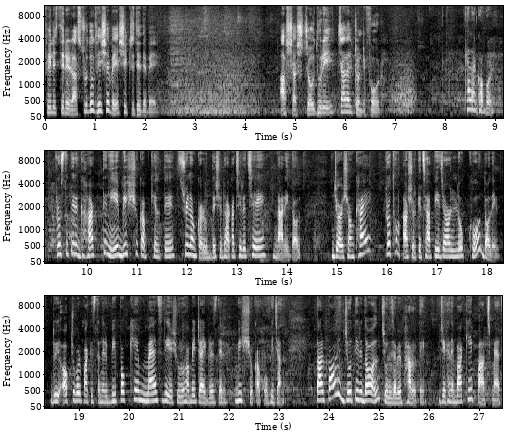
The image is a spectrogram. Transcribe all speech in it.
ফিলিস্তিনের রাষ্ট্রদূত হিসেবে স্বীকৃতি দেবে। আশ্বাস চৌধুরী, চ্যানেল টোয়েন্টি ফোর। খেলার খবর। প্রস্তুতির ঘাটতি নিয়ে বিশ্বকাপ খেলতে শ্রীলঙ্কার উদ্দেশ্যে ঢাকা ছেড়েছে নারী দল। জয় সংখ্যায় প্রথম আসরকে ছাপিয়ে যাওয়ার লক্ষ্য দলের। দুই অক্টোবর পাকিস্তানের বিপক্ষে ম্যাচ দিয়ে শুরু হবে টাইগ্রেসদের বিশ্বকাপ অভিযান। তারপর জ্যোতির দল চলে যাবে ভারতে, যেখানে বাকি পাঁচ ম্যাচ।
